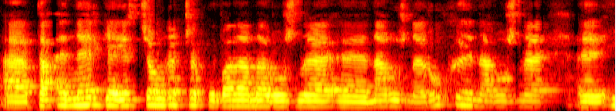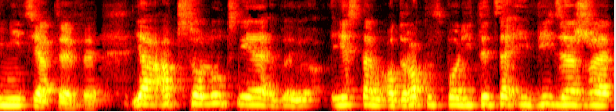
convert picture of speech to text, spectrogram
e, ta energia jest ciągle przekuwana na różne, e, na różne ruchy, na różne e, inicjatywy. Ja absolutnie jestem od roku w polityce i widzę, że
